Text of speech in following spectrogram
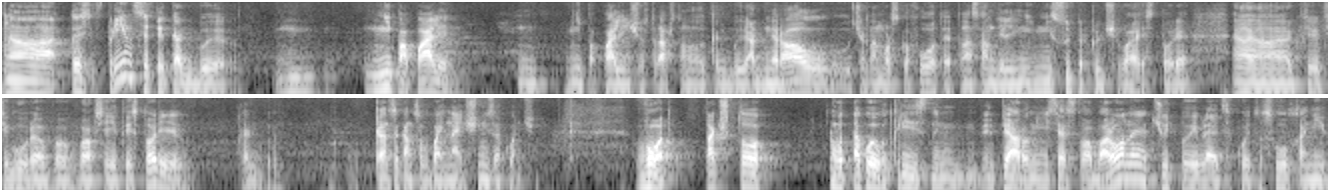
А, то есть, в принципе, как бы не попали, не попали, ничего страшного. Как бы адмирал Черноморского флота, это на самом деле не, не супер ключевая история, а, фигура во всей этой истории. Как бы, в конце концов, война еще не закончена. Вот. Так что вот такой вот кризисный пиар у Министерства обороны. Чуть появляется какой-то слух, они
